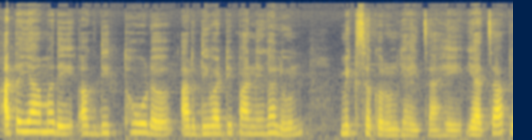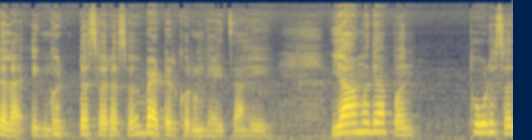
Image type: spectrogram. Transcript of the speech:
आता यामध्ये अगदी थोडं अर्धी वाटी पाणी घालून मिक्स करून घ्यायचं आहे. याचा आपल्याला एक घट्टसर असं बॅटर करून घ्यायचं आहे. यामध्ये आपण थोडंसं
